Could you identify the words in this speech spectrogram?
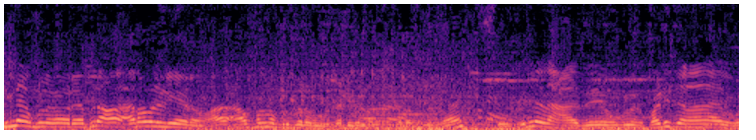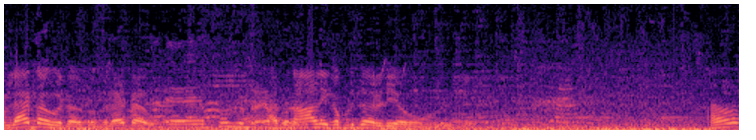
இல்லை உங்களுக்கு ஒரு எப்படி அரை ரெடி ஆயிரும் அப்பெல்லாம் கொடுத்துறேன் உங்களுக்கு கண்டிப்பாக கொடுத்துறேன் இல்லை நான் அது உங்களுக்கு படித்தேன் அது லேட் ஆகும் அது கொஞ்சம் லேட் ஆகும் அது நாளைக்கு அப்படி தான் ரெடி ஆகும் உங்களுக்கு அதனால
